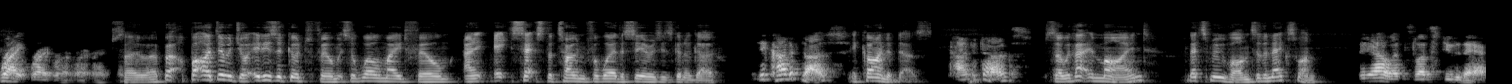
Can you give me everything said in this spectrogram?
Right. Right. Right. Right. Right. So, uh, but but I do enjoy it. It is a good film. It's a well-made film, and it, it sets the tone for where the series is going to go. It kind of does. It kind of does. Kind of does. So, with that in mind, let's move on to the next one. Yeah. Let's let's do that.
